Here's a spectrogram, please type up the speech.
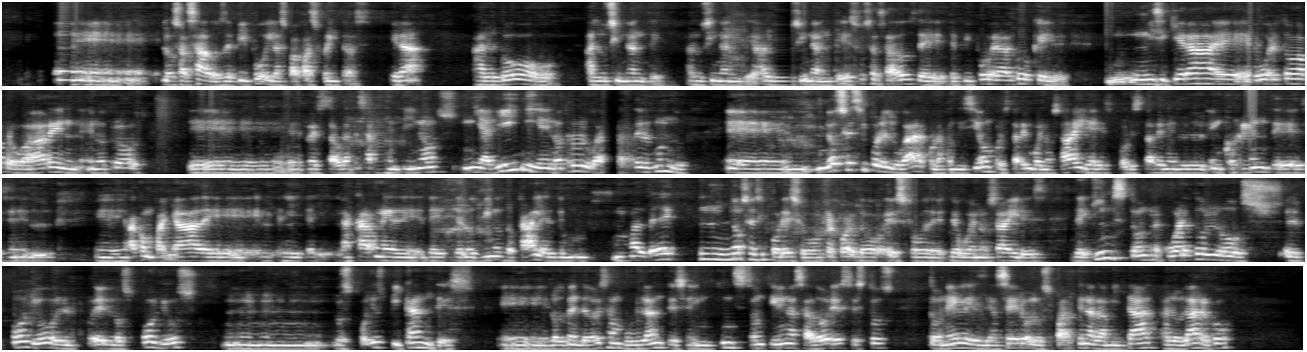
Eh, los asados de Pipo y las papas fritas. Era algo alucinante, alucinante, alucinante. Esos asados de, Pipo era algo que ni siquiera he vuelto a probar en, en otros eh, restaurantes argentinos, ni allí ni en otro lugar del mundo. Eh, no sé si por el lugar, por la condición, por estar en Buenos Aires, por estar en, el, en Corrientes, eh, acompañada de la carne de, los vinos locales, de un, Malbec. No sé si por eso recuerdo eso de, Buenos Aires. De Kingston recuerdo los, el pollo, los pollos, mm, los pollos picantes. Eh, los vendedores ambulantes en Kingston tienen asadores, estos toneles de acero, los parten a la mitad, a lo largo,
